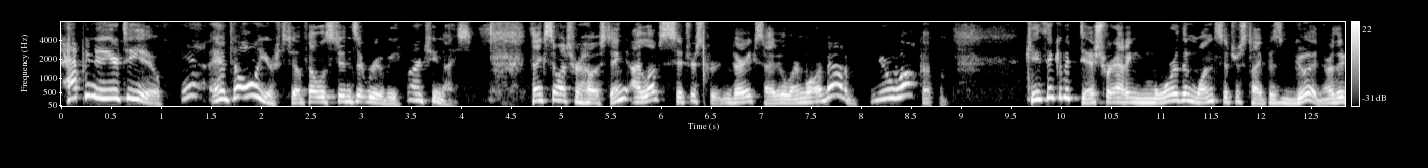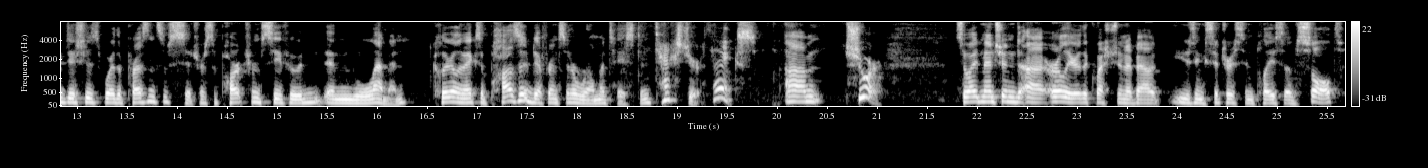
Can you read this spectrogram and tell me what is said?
happy new year to you. Yeah, and to all your fellow students at Rouxbe. Aren't you nice? Thanks so much for hosting. I love citrus fruit and very excited to learn more about them. You're welcome. Can you think of a dish where adding more than one citrus type is good? Are there dishes where the presence of citrus, apart from seafood and lemon, clearly makes a positive difference in aroma, taste, and texture? Thanks. Um, sure. So I mentioned uh, earlier the question about using citrus in place of salt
